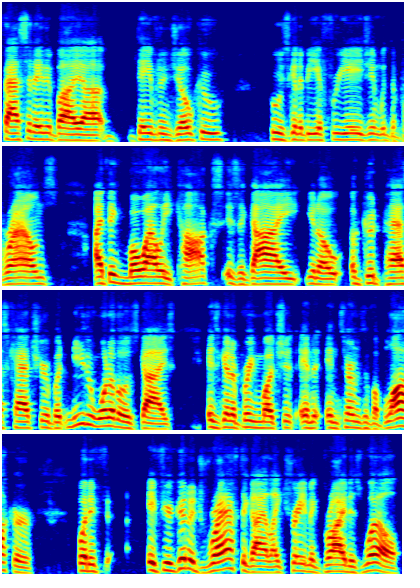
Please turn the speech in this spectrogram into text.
fascinated by uh, David Njoku, who's going to be a free agent with the Browns. I think Mo Alie-Cox is a guy, you know, a good pass catcher, but neither one of those guys is going to bring much in, in terms of a blocker. But if if you're going to draft a guy like Trey McBride as well,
